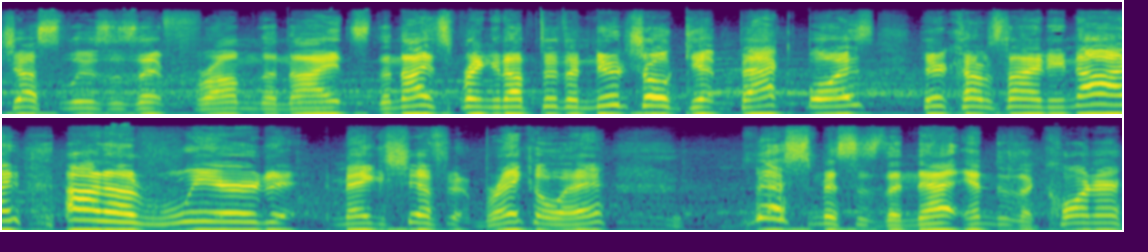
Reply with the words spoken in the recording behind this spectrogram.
Just loses it from the Knights. The Knights bring it up through the neutral. Get back, boys. Here comes 99 on a weird makeshift breakaway. Miss misses the net into the corner.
